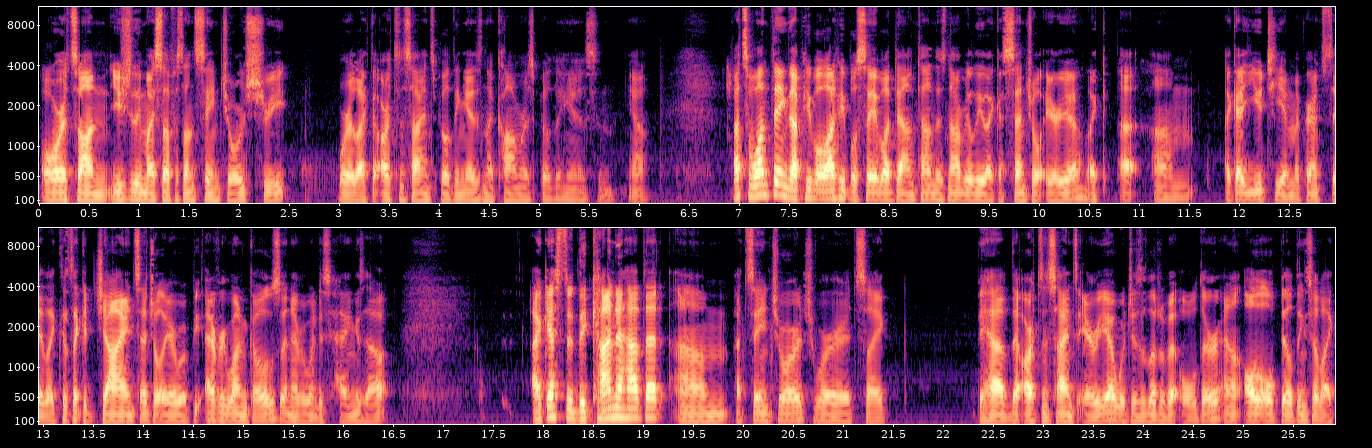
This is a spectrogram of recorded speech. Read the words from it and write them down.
or it's on. Usually myself is on St. George Street, where like the Arts and Science building is and the Commerce building is, and yeah. That's one thing that people a lot of people say about downtown. There's not really like a central area. Like uh, um like at UTM, my parents say like there's like a giant central area where everyone goes and everyone just hangs out. I guess they, they kind of have that um, at St. George where it's like they have the arts and science area, which is a little bit older, and all the old buildings are like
